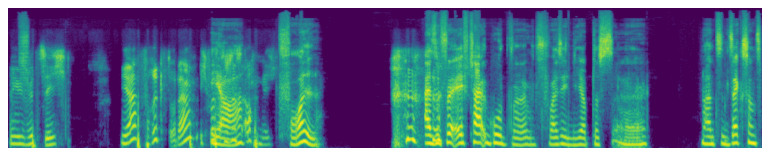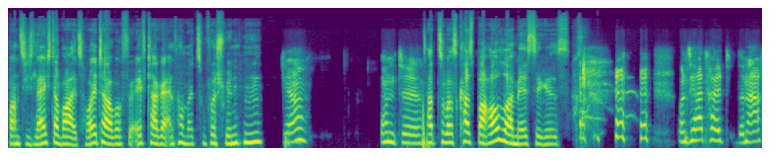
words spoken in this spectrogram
Wie witzig. Ja, verrückt, oder? Ich wusste Ja. das auch nicht. Voll. Also für elf Tage, gut, weiß ich nicht, ob das äh, 1926 leichter war als heute, aber für elf Tage einfach mal zu verschwinden, Ja. Und, äh, hat so was Kaspar Hauser-mäßiges. und sie hat halt danach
